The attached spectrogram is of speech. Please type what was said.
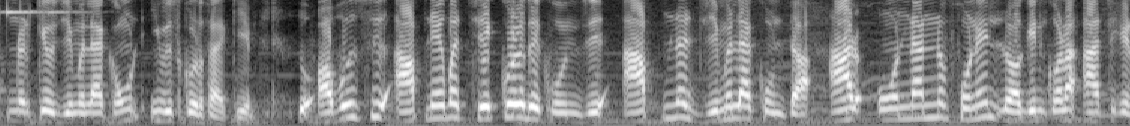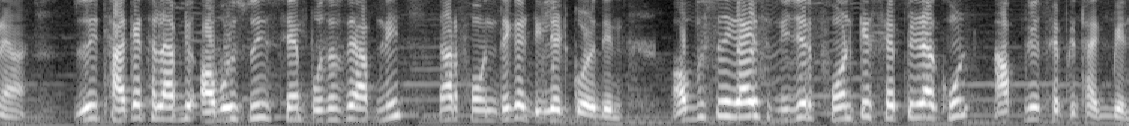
আপনার কেউ জিমেল অ্যাকাউন্ট ইউজ করে থাকে। তো অবশ্যই আপনি একবার চেক করে দেখুন যে আপনার জিমেল অ্যাকাউন্টটা আর অন্যান্য ফোনে লগ করা আছে কিনা। যদি থাকে তাহলে আপনি অবশ্যই সেম প্রসেসে আপনি তার ফোন থেকে ডিলিট করে দিন। অবশ্যই গাইস নিজের ফোনকে সেফটি রাখুন, আপনিও সেফটি থাকবেন।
